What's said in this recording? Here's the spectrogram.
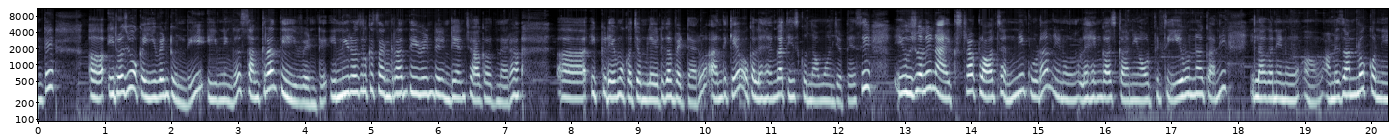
అంటే ఈరోజు ఒక ఈవెంట్ ఉంది ఈవినింగ్ సంక్రాంతి ఈవెంట్ ఇన్ని రోజులకు సంక్రాంతి ఈవెంట్ ఏంటి అని షాక్ అవుతున్నారా? ఇక్కడేమో కొంచెం లేట్గా పెట్టారు. అందుకే ఒక లెహెంగా తీసుకుందాము అని చెప్పేసి యూజువల్లీ నా ఎక్స్ట్రా క్లాత్స్ అన్నీ కూడా నేను లెహెంగాస్ కానీ అవుట్ఫిట్స్ ఏమున్నా కానీ ఇలాగ నేను అమెజాన్లో కొన్ని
